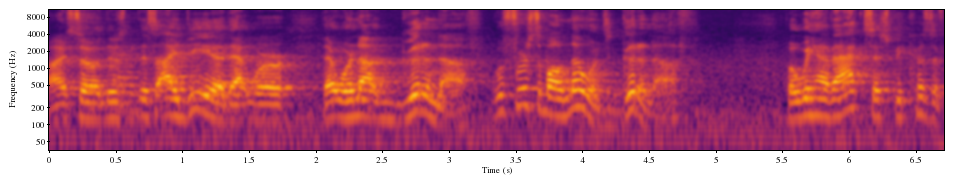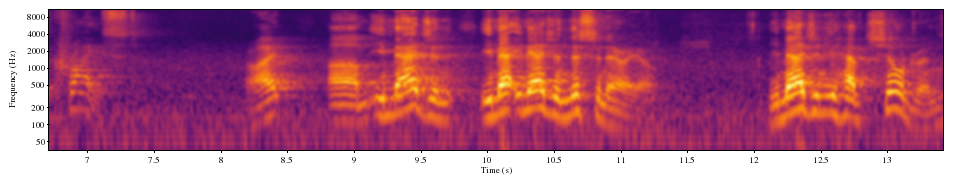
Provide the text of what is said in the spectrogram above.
All right. So there's this idea that we're that we're not good enough. Well, first of all, no one's good enough, but we have access because of Christ. All right? Um, imagine, ima- imagine this scenario. Imagine you have children,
